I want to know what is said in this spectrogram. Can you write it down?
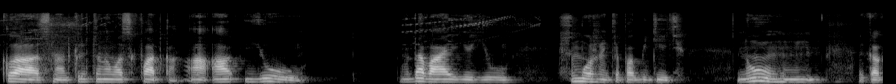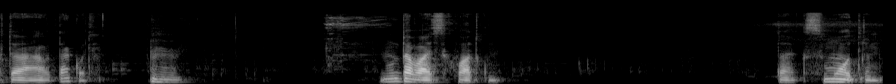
Классно, открыта новая схватка. А, а, ю. Ну давай, ю, ю. Сможете победить. Ну, как-то вот так вот. Ну давай схватку. Так, смотрим.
